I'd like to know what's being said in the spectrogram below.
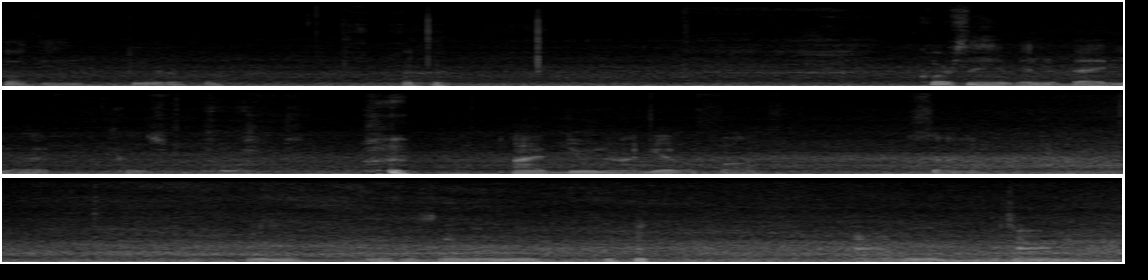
fucking beautiful. of course, I ain't been to bed yet because I do not give a fuck. So, yeah, that's what's going on. I will return.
